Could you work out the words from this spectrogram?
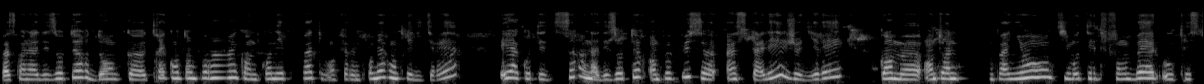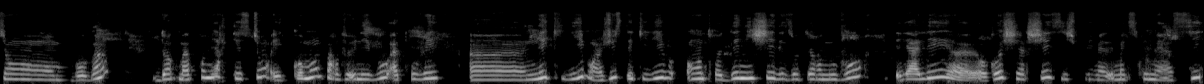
parce qu'on a des auteurs donc très contemporains qu'on ne connaît pas, qui vont faire une première entrée littéraire. Et à côté de ça, on a des auteurs un peu plus installés, je dirais, comme Antoine Compagnon, Timothée de Fombelle ou Christian Bobin, donc, ma première question est comment parvenez-vous à trouver un équilibre, un juste équilibre entre dénicher des auteurs nouveaux et aller euh, rechercher, si je puis m'exprimer ainsi,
